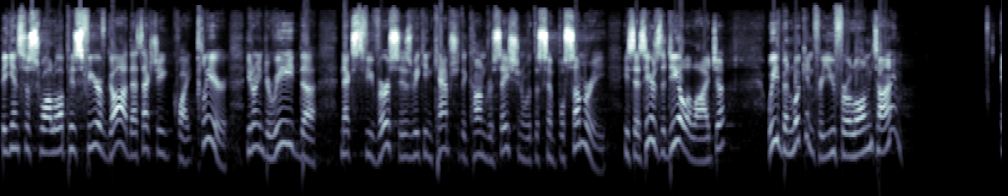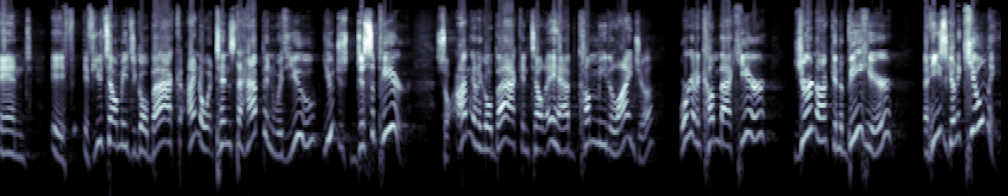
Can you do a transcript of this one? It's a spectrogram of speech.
begins to swallow up his fear of God. That's actually quite clear. You don't need to read the next few verses. We can capture the conversation with a simple summary. He says, Here's the deal, Elijah. We've been looking for you for a long time. And if, if you tell me to go back, I know what tends to happen with you. You just disappear. So I'm going to go back and tell Ahab, come meet Elijah. We're going to come back here. You're not going to be here, and he's going to kill me.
